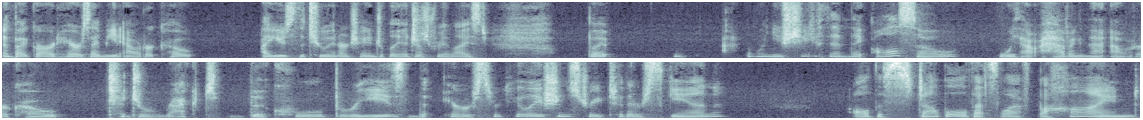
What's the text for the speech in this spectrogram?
and by guard hairs, I mean outer coat. I use the two interchangeably, I just realized. But when you shave them, they also, without having that outer coat, to direct the cool breeze, the air circulation straight to their skin, all the stubble that's left behind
